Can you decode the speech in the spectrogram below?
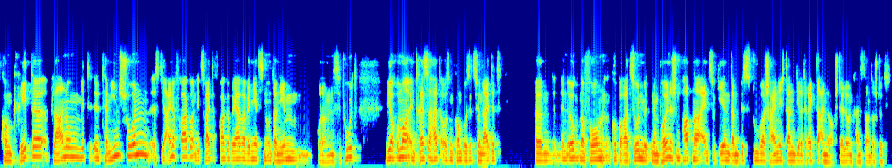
konkrete Planungen mit äh, Termin schon? Ist die eine Frage. Und die zweite Frage wäre, wenn jetzt ein Unternehmen oder ein Institut, wie auch immer, Interesse hat, aus dem Composition United in irgendeiner Form Kooperation mit einem polnischen Partner einzugehen, dann bist du wahrscheinlich dann die direkte Anlaufstelle und kannst da unterstützen.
